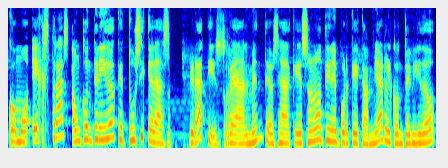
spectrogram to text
como extras a un contenido que tú sí quedas gratis realmente. O sea, que eso no tiene por qué cambiar. El contenido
